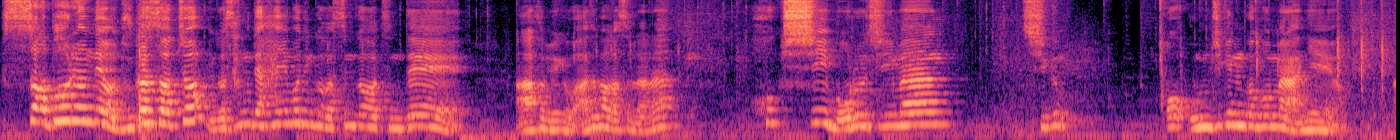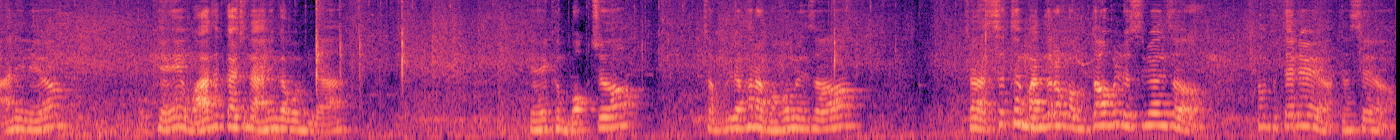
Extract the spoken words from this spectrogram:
써버렸네요. 누가 썼죠? 이거 상대 하이머딩거가 쓴 것 같은데. 아 그럼 여기 와드 박았을라나? 혹시 모르지만 지금 어 움직이는 거 보면 아니에요. 아니네요. 오케이. 와드까지는 아닌가 봅니다. 오케이. 그럼 먹죠? 자 물약 하나 먹으면서. 자 스택 만들어 보면 W 쓰면서 형도 때려요. 됐어요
